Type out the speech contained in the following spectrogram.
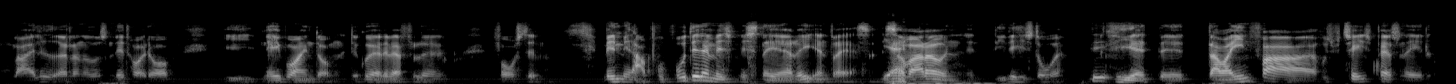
nogle lejligheder eller noget sådan lidt højt op i naboejendommen. Det kunne jeg da i hvert fald uh, forestille mig. Men, men apropos det der med, med snageri, Andreas, ja. så var der jo en, en lille historie. Det... Fordi at øh, der var en fra hospitalspersonalet,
